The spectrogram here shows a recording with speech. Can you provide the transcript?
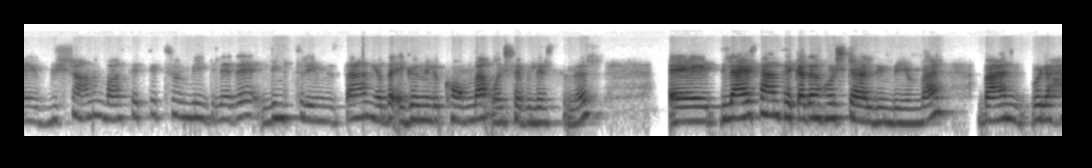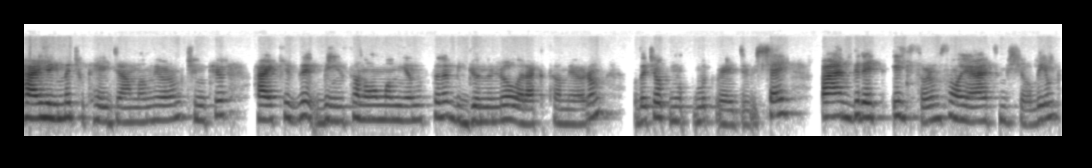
Ee, Büşra'nın bahsettiği tüm bilgilere Linktree'mizden ya da egonülü.com'dan ulaşabilirsiniz. Ee, dilersen tekrardan hoş geldin diyeyim ben. Ben böyle her yayında çok heyecanlanıyorum. Çünkü herkesi bir insan olmanın yanı sıra bir gönüllü olarak tanıyorum. Bu da çok mutluluk verici bir şey. Ben direkt ilk sorum sana yöneltmiş olayım.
